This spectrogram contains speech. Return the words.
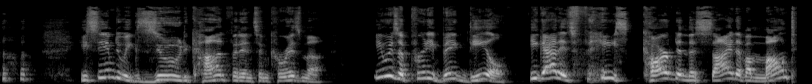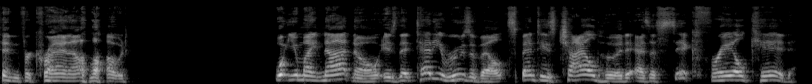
he seemed to exude confidence and charisma. He was a pretty big deal. He got his face carved in the side of a mountain for crying out loud. What you might not know is that Teddy Roosevelt spent his childhood as a sick, frail kid.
